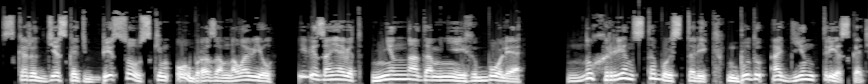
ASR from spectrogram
скажет, дескать, бесовским образом наловил. Или заявит, не надо мне их более. Ну хрен с тобой, старик, буду один трескать.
